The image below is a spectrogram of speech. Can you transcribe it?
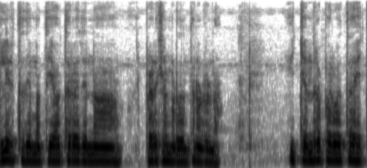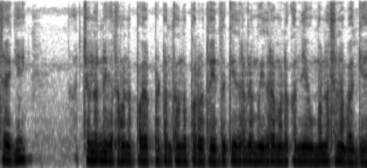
ಎಲ್ಲಿರ್ತದೆ ಮತ್ತು ಯಾವ ಥರ ಇದನ್ನು ಪ್ರೊಡಕ್ಷನ್ ಮಾಡೋದು ಅಂತ ನೋಡೋಣ. ಈ ಚಂದ್ರ ಪರ್ವತ ಹೆಚ್ಚಾಗಿ ಚಂದ್ರನಿಗೆ ಸಂಬಂಧಪಟ್ಟಂಥ ಒಂದು ಪರ್ವತ. ಇದಕ್ಕೆ ಇದರಲ್ಲಿ ಇದರ ಮೂಲಕ ನೀವು ಮನಸ್ಸಿನ ಬಗ್ಗೆ,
